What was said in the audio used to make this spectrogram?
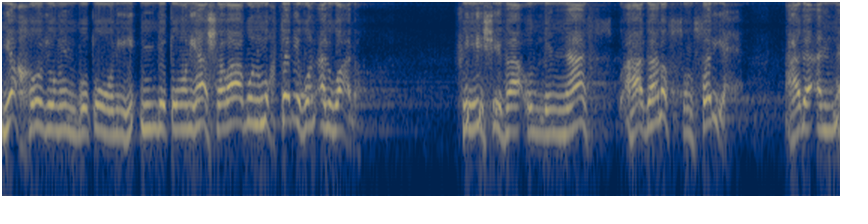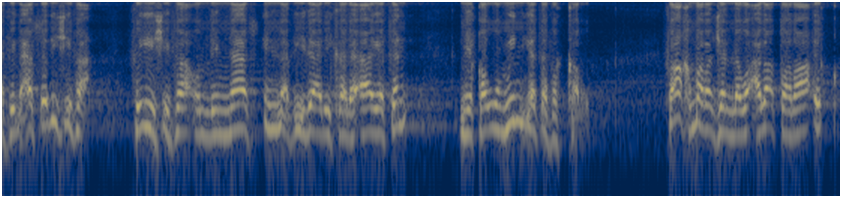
يخرج من بطونه من بطونها شراب مختلف ألوانه. فيه شفاء للناس. هذا نص صريح. على أن في العسل شفاء. فيه شفاء للناس. إن في ذلك لآية لقوم يتفكرون. فأخبر جل وعلا طرائق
